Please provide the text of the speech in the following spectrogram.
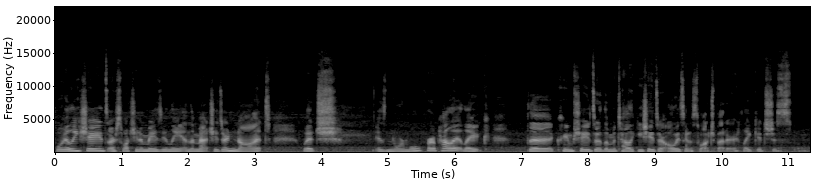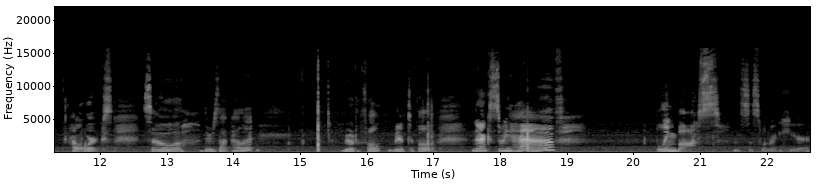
foily shades are swatching amazingly and the matte shades are not, which is normal for a palette. Like the cream shades or the metallic shades are always going to swatch better. Like it's just how it works. So there's that palette. Beautiful, beautiful. Next we have Bling Boss. Is this one right here.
